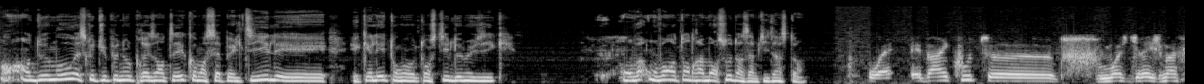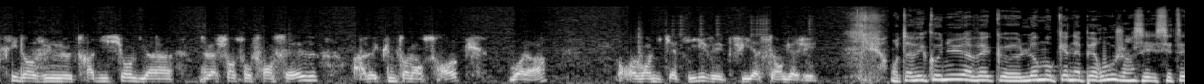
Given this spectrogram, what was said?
en, en deux mots, est-ce que tu peux nous le présenter? Comment s'appelle-t-il? Et, et quel est ton, ton style de musique? On va, on va entendre un morceau dans un petit instant. Ouais, eh ben écoute, euh, pff, moi je dirais que je m'inscris dans une tradition de la, de la chanson française avec une tendance rock, voilà, revendicative et puis assez engagée. On t'avait connu avec euh, L'homme au canapé rouge, hein, c'était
